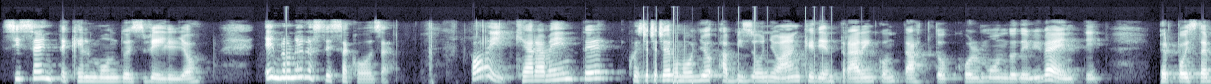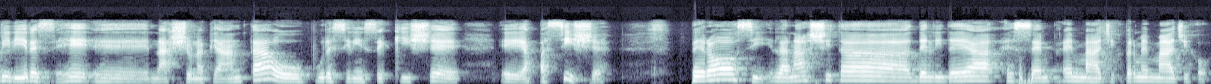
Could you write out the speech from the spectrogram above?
si sente che il mondo è sveglio e non è la stessa cosa. Poi chiaramente questo germoglio ha bisogno anche di entrare in contatto col mondo dei viventi per poi stabilire se eh, nasce una pianta oppure si rinsecchisce e appassisce. Però sì, la nascita dell'idea è sempre è magico, per me è magico.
